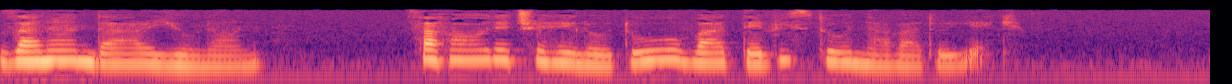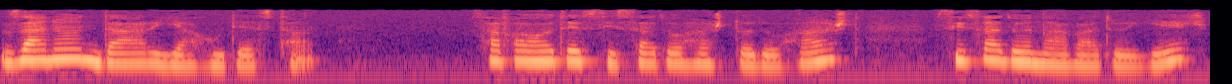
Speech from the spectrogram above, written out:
زنان در یونان. صفحات 42 و 291 زنان در یهودستان. صفحات 388 391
